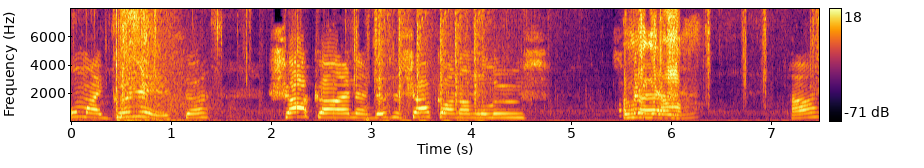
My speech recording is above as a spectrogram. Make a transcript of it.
Oh my goodness. Uh, shotgun. There's a shotgun on the loose. I'm gonna get off. Huh?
